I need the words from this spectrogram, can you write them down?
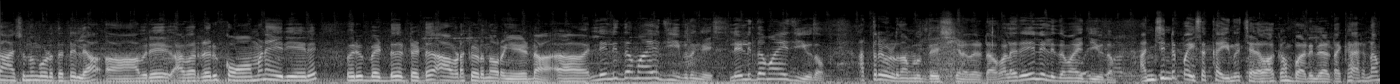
കാശൊന്നും കൊടുത്തിട്ടില്ല. അവർ അവരുടെ ഒരു കോമൺ ഏരിയയിൽ ഒരു ബെഡ് ഇട്ടിട്ട് അവിടെ കിടന്നുറങ്ങി കേട്ടോ. ലളിതമായ ജീവിതം കൈസ് ലളിതമായ ജീവിതം. അത്രേ ഉള്ളൂ നമ്മൾ ഉദ്ദേശിക്കുന്നത് കേട്ടോ. വളരെ ലളിതമായ ജീവിതം. അഞ്ചിന്റെ പൈസ കയ്യിൽ നിന്ന് ചിലവാക്കാൻ പാടില്ല കേട്ടോ. കാരണം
